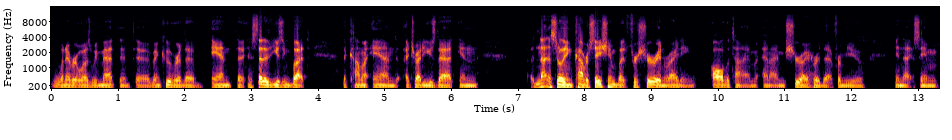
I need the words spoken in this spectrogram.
whenever it was we met at uh, Vancouver. The and the, instead of using but, the comma and, I try to use that in not necessarily in conversation, but for sure in writing all the time. And I'm sure I heard that from you in that same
